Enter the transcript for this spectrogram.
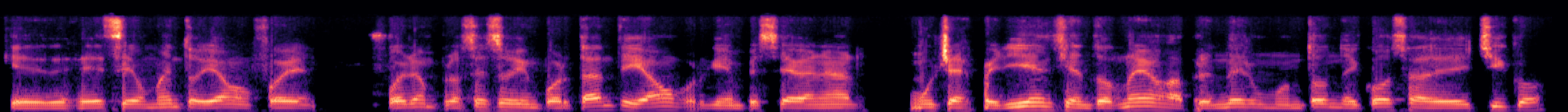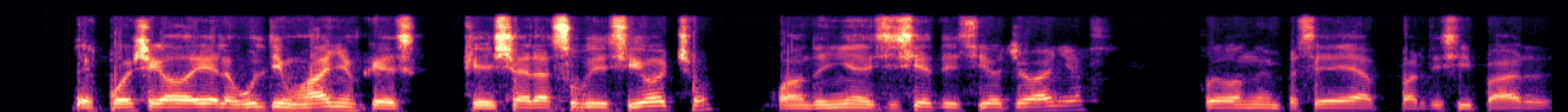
que desde ese momento, digamos, fue fueron procesos importantes, digamos, porque empecé a ganar mucha experiencia en torneos, aprender un montón de cosas desde chico. Después, llegado ahí a los últimos años, que, es, que ya era sub-18, cuando tenía 17, 18 años, fue donde empecé a participar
